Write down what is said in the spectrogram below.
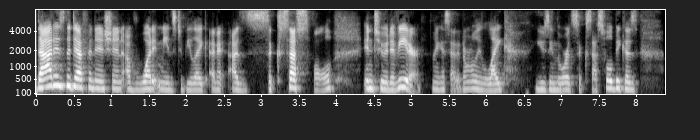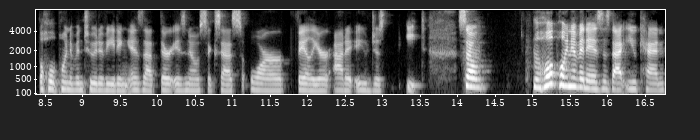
That is the definition of what it means to be like a, a successful intuitive eater. Like I said, I don't really like using the word successful because the whole point of intuitive eating is that there is no success or failure at it. You just eat. So, the whole point of it is is that you can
